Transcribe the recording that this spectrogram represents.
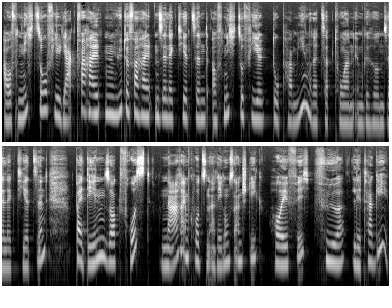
auf nicht so viel Jagdverhalten, Hüteverhalten selektiert sind, auf nicht so viel Dopaminrezeptoren im Gehirn selektiert sind. Bei denen sorgt Frust nach einem kurzen Erregungsanstieg häufig für Lethargie.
